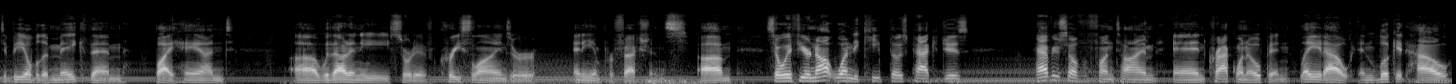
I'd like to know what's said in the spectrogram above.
to be able to make them by hand uh, without any sort of crease lines or any imperfections. Um, so if you're not one to keep those packages, have yourself a fun time and crack one open, lay it out, and look at how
